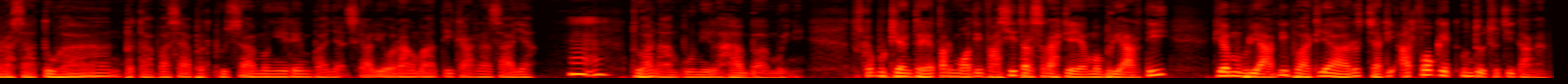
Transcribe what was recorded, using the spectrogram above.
merasa Tuhan, betapa saya berdosa mengirim banyak sekali orang mati karena saya. Tuhan ampunilah hambamu ini. Terus kemudian dia termotivasi, terserah dia yang memberi arti. Dia memberi arti bahwa dia harus jadi advocate untuk cuci tangan.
